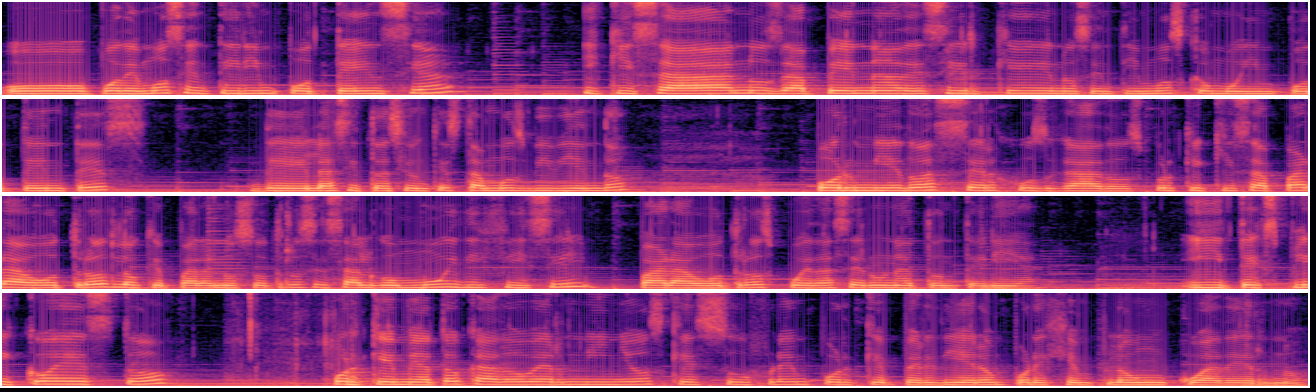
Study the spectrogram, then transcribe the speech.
o podemos sentir impotencia y quizá nos da pena decir que nos sentimos como impotentes de la situación que estamos viviendo por miedo a ser juzgados, porque quizá para otros lo que para nosotros es algo muy difícil, para otros pueda ser una tontería. Y te explico esto porque me ha tocado ver niños que sufren porque perdieron, por ejemplo, un cuaderno,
